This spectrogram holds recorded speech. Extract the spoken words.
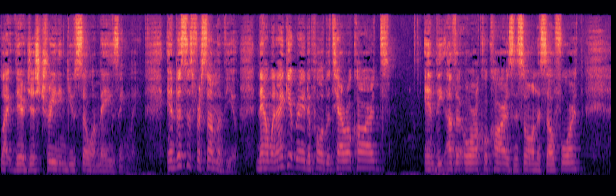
Like they're just treating you so amazingly. And this is for some of you. Now, when I get ready to pull the tarot cards and the other oracle cards and so on and so forth,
